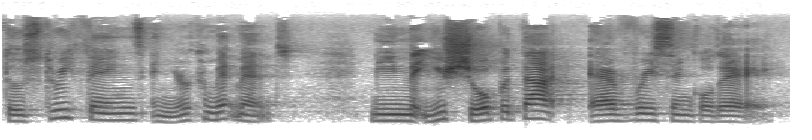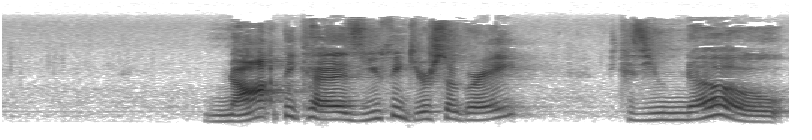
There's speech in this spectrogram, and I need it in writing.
Those three things and your commitment mean that you show up with that every single day. Not because you think you're so great, because you know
